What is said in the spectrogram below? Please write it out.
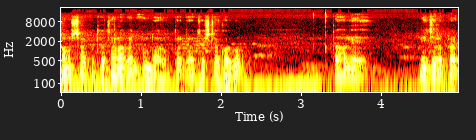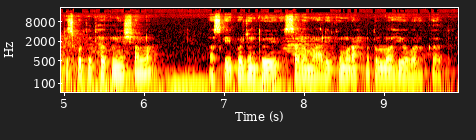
সমস্যার কথা জানাবেন, আমরা উত্তর দেওয়ার চেষ্টা করব। তাহলে নিজেরা প্র্যাকটিস করতে থাকুন ইনশাল্লাহ আজকে এই পর্যন্তই। সালামু আলাইকুম রহমতুল্লাহি ওবরাকাতু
